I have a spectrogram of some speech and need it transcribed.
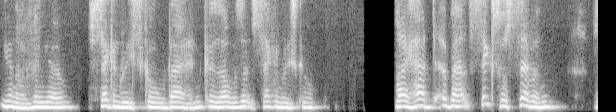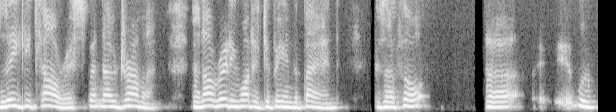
you know, the uh, secondary school band because I was at secondary school. They had about six or seven lead guitarists, but no drummer. And I really wanted to be in the band because I thought uh, it would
